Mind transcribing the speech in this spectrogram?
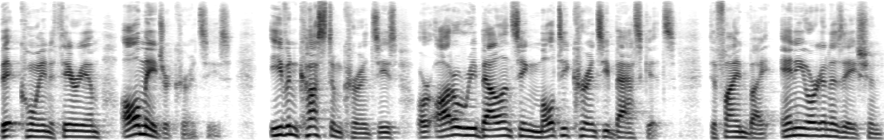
Bitcoin, Ethereum, all major currencies, even custom currencies or auto-rebalancing multi-currency baskets defined by any organization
